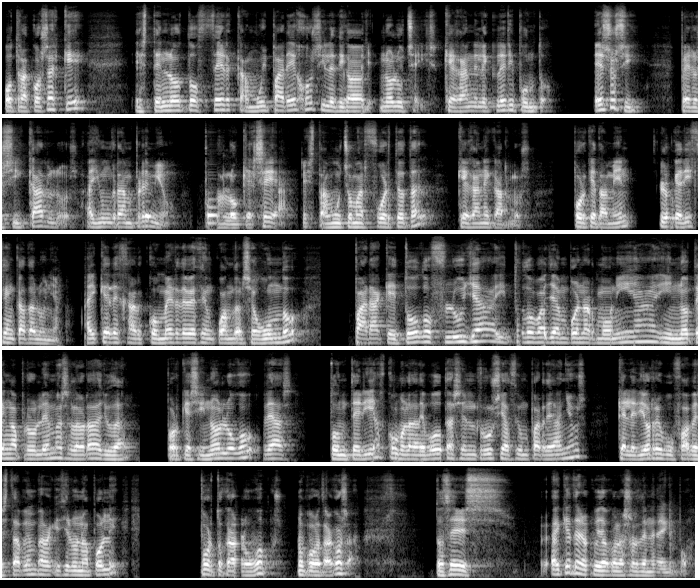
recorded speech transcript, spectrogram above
Otra cosa es que estén los dos cerca, muy parejos, y le diga, oye, no luchéis, que gane Leclerc y punto. Eso sí, pero si Carlos hay un gran premio, por lo que sea, está mucho más fuerte o tal, que gane Carlos. Porque también, lo que dije en Cataluña, hay que dejar comer de vez en cuando al segundo para que todo fluya y todo vaya en buena armonía y no tenga problemas a la hora de ayudar. Porque si no, luego creas tonterías como la de Botas en Rusia hace un par de años, que le dio rebufo a Verstappen para que hiciera una pole por tocar los huevos, no por otra cosa. Entonces, hay que tener cuidado con las órdenes de equipo.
